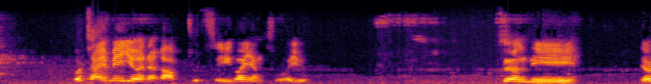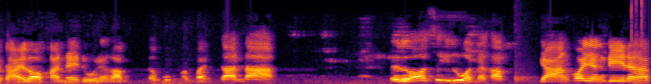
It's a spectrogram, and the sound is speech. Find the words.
ๆรถใช้ไม่เยอะนะครับ ชุดสีก็ยังสวยอยู่ เครื่องดี เดี๋ยวถ่ายรอบคันให้ดูนะครับระบบด้านหน้า เป็นล้อซี่ลวดนะครับ ยางก็ยังดีนะครับ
